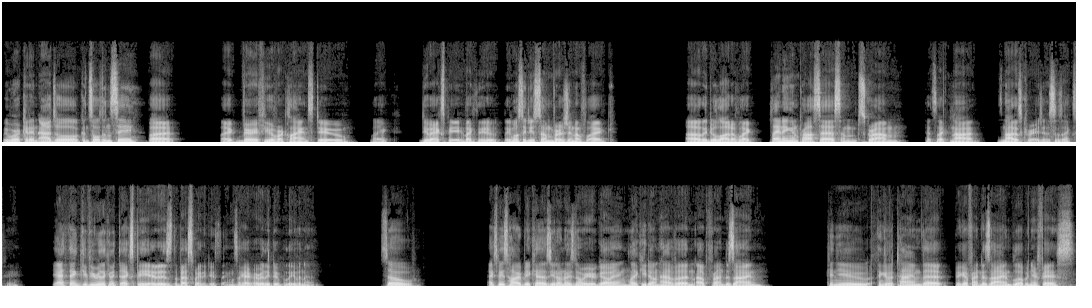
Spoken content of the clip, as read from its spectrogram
we work at an agile consultancy, but like very few of our clients do like do XP. Like they do, they mostly do some version of like uh, they do a lot of like planning and process and Scrum. That's like not it's not as courageous as XP. Yeah, I think if you really commit to XP, it is the best way to do things. Like I, I really do believe in it. So XP is hard because you don't always know where you're going. Like you don't have an upfront design. Can you think of a time that big upfront design blew up in your face?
